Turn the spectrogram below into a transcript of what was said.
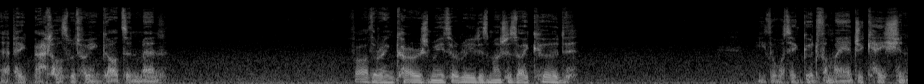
Epic battles between gods and men. Father encouraged me to read as much as I could. He thought it good for my education.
